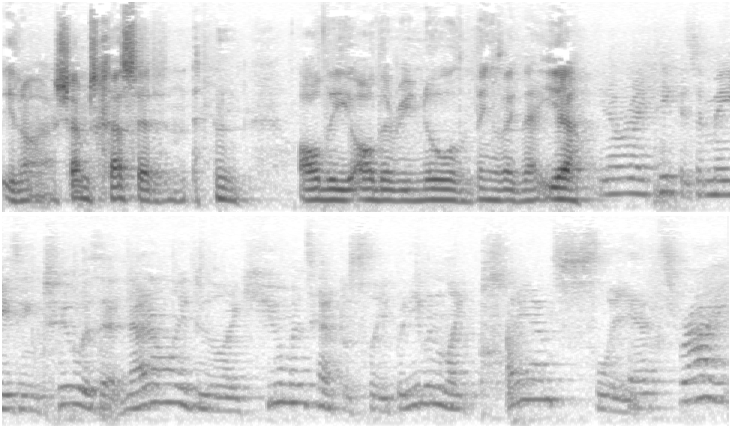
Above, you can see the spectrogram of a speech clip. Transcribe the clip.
you know Hashem's chesed and, and all the all the renewal and things like that. Yeah, You know what I think is amazing too is that not only do like humans have to sleep, but even like plants sleep That's right.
